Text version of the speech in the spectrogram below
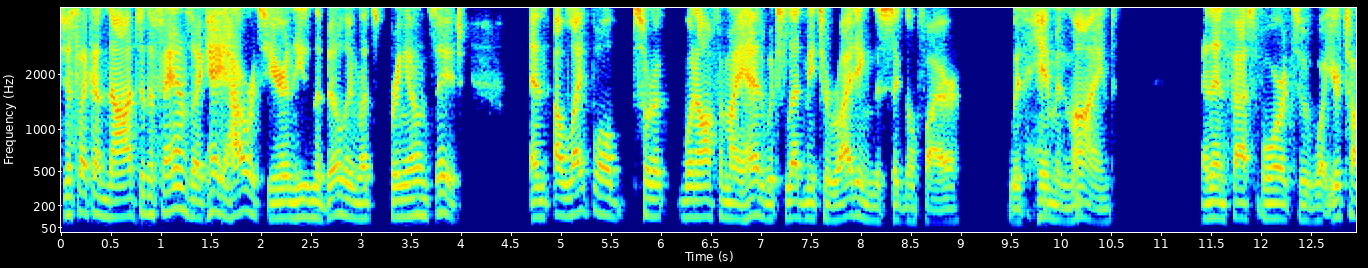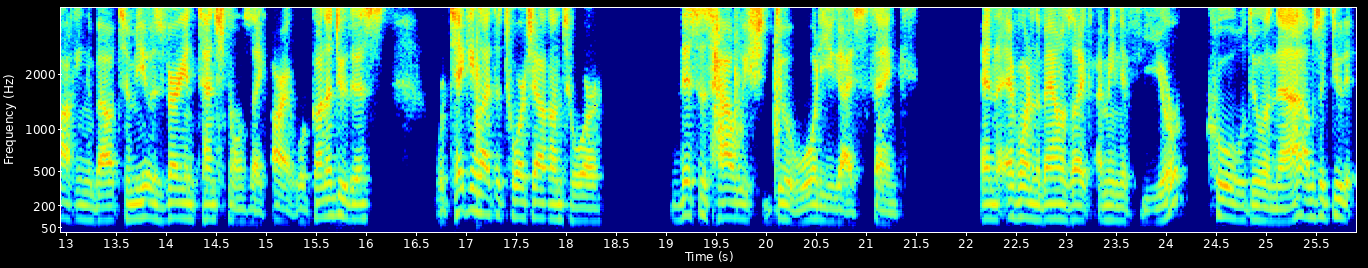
just like a nod to the fans, like, hey, Howard's here and he's in the building. Let's bring it on stage. And a light bulb sort of went off in my head, which led me to writing the signal fire with him in mind. And then fast forward to what you're talking about. To me, it was very intentional. It's like, all right, we're going to do this. We're taking Light the Torch out on tour. This is how we should do it. What do you guys think? And everyone in the band was like, I mean, if you're cool doing that, I was like, dude,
